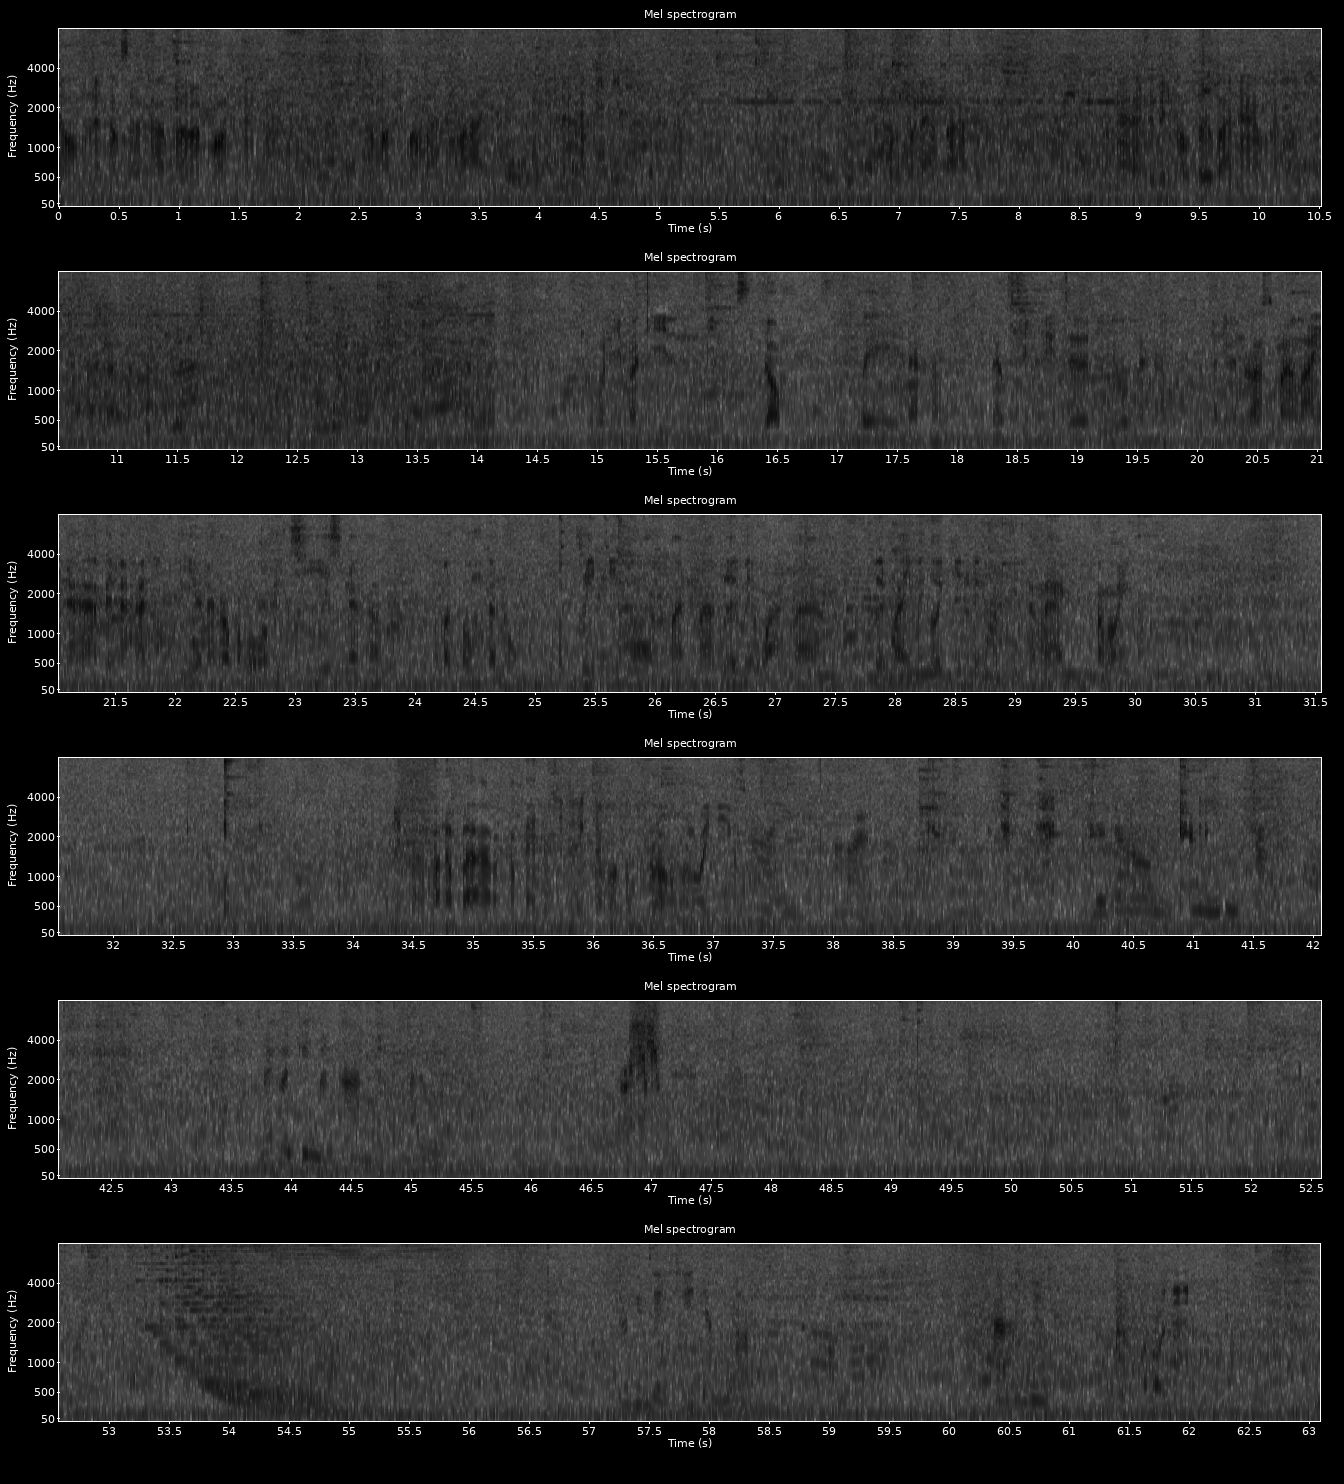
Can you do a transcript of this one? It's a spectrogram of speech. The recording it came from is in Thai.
ด้อมนะครับสาขาพารากอนนะครับก็ตอนนี้ประมาณบ่ายโมงนะครับนิดๆครับคนก็หนาตานะน่าจะเป็นเคาน์เตอร์บาร์น้ำนะครับวันนี้มากินมิกซ์ดอมบุฟเฟ่นะครับแบบซิกเนเจอร์ดีลนะครับ อันนี้เป็นรัสมาลัยนะฮะ เป็นอาหารอินเดียนะครับเขาบอกว่าเป็นชีสนะครับเอามาต้มกับนม กลิ่นนี้หอมมันมากเลยไม่หวานมาก เกินไหมไม่เคยกินเลยครับกินครั้งแรกอร่อยครับอันนี้ปลาทอดน้ำปลานะครับแม้จะชิ้นเล็กแต่ว่าก็กรอบอร่อยดีครับใช่ อร่อยค่ะอืมเดี๋ยวจะลองอันนี้ดูค่ะ ไม่เคยกินเหมือนกันมาดู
